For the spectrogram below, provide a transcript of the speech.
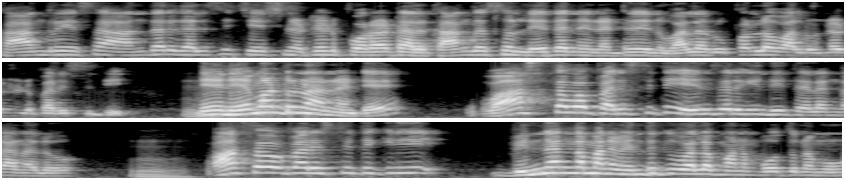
కాంగ్రెస్ అందరు కలిసి చేసినటువంటి పోరాటాలు. కాంగ్రెస్లో లేదని నేను అంటలేను. వాళ్ళ రూపంలో వాళ్ళు ఉన్నటువంటి పరిస్థితి. నేనేమంటున్నానంటే వాస్తవ పరిస్థితి ఏం జరిగింది తెలంగాణలో? వాస్తవ పరిస్థితికి భిన్నంగా మనం ఎందుకు ఇవాళ మనం పోతున్నాము?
